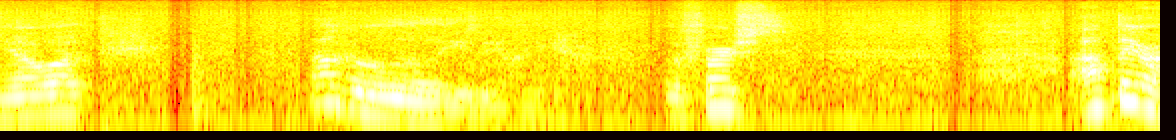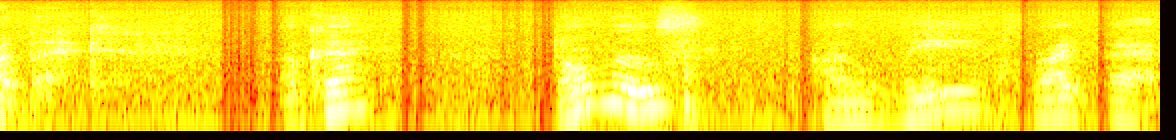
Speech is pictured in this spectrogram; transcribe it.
You know what? I'll go a little easy on you. But first, I'll be right back. Okay? Don't move. I will be right back.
